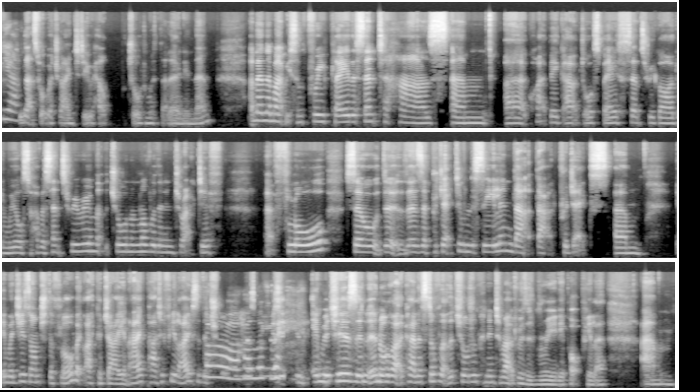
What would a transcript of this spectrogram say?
Yeah, so that's what we're trying to do, help children with their learning then. And then there might be some free play. The centre has um, uh, quite a big outdoor space, sensory garden. We also have a sensory room that the children love with an interactive uh, floor. So the, there's a projector in the ceiling that that projects um, images onto the floor, but like a giant iPad, if you like. So the oh, how lovely. images and, and all that kind of stuff that the children can interact with is really popular, um,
